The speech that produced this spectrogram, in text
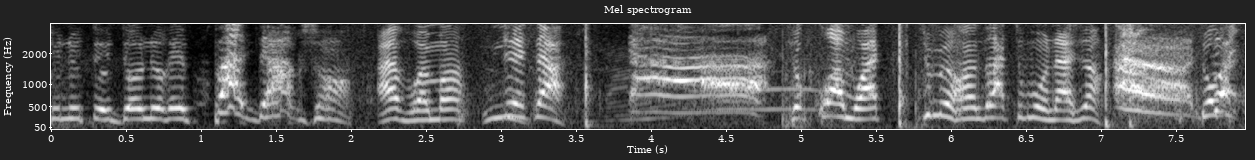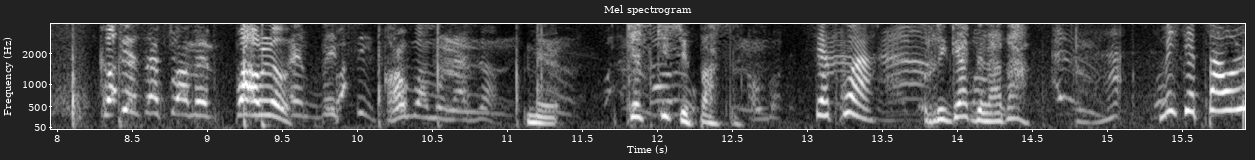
je ne te donnerai pas d'argent. Ah, vraiment? Oui. C'est ça? Je crois, moi, tu me rendras tout mon argent. Ah Donc, toi, quand- C'est ça toi-même Paulo, Imbécile rends-moi mon argent. Mais qu'est-ce qui se passe? C'est quoi? Regarde là-bas. Mais c'est Paolo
